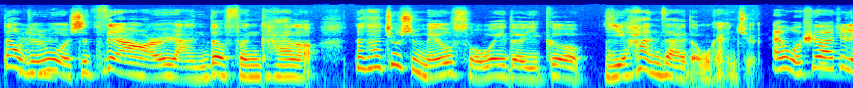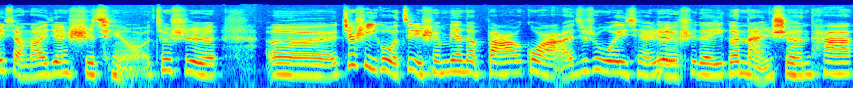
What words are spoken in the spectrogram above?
但我觉得如果是自然而然的分开了，那他就是没有所谓的一个遗憾在的。我感觉。哎，我说到这里想到一件事情哦，就是呃，这是一个我自己身边的八卦，就是我以前认识的一个男生，他。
